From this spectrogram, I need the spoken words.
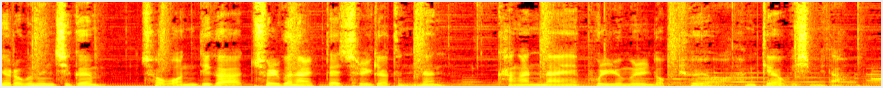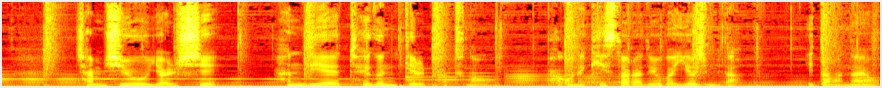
여러분은 지금 저 원디가 출근할 때 즐겨 듣는 강한나의 볼륨을 높여요와 함께하고 계십니다. 잠시 후 10시 한디의 퇴근길 파트너 박원의 키스 더 라디오가 이어집니다. 이따 만나요.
